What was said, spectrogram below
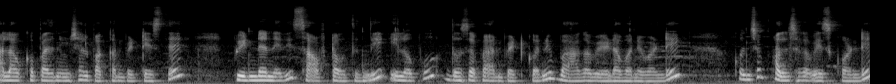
అలా ఒక పది నిమిషాలు పక్కన పెట్టేస్తే పిండి అనేది సాఫ్ట్ అవుతుంది. ఈలోపు దోశ ప్యాన్ పెట్టుకొని బాగా వేడవనివ్వండి. కొంచెం పలుచగా వేసుకోండి.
